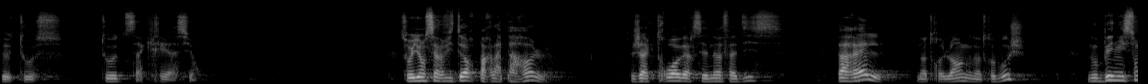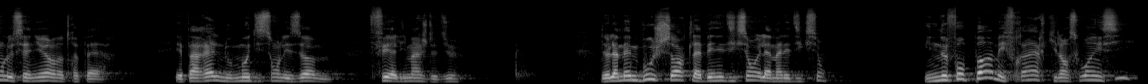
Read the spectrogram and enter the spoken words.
de tous, toute sa création. Soyons serviteurs par la parole. Jacques 3, versets 9 à 10. Par elle, notre langue, notre bouche, nous bénissons le Seigneur notre Père, et par elle nous maudissons les hommes faits à l'image de Dieu. De la même bouche sortent la bénédiction et la malédiction. Il ne faut pas, mes frères, qu'il en soit ainsi.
